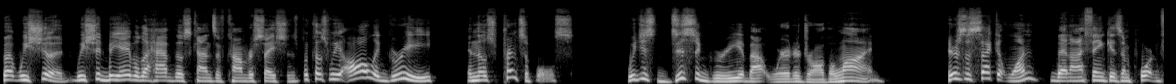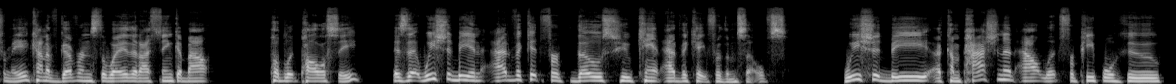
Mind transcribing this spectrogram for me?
But we should. We should be able to have those kinds of conversations because we all agree in those principles. We just disagree about where to draw the line. Here's the second one that I think is important for me. It kind of governs the way that I think about public policy is that we should be an advocate for those who can't advocate for themselves. We should be a compassionate outlet for people who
